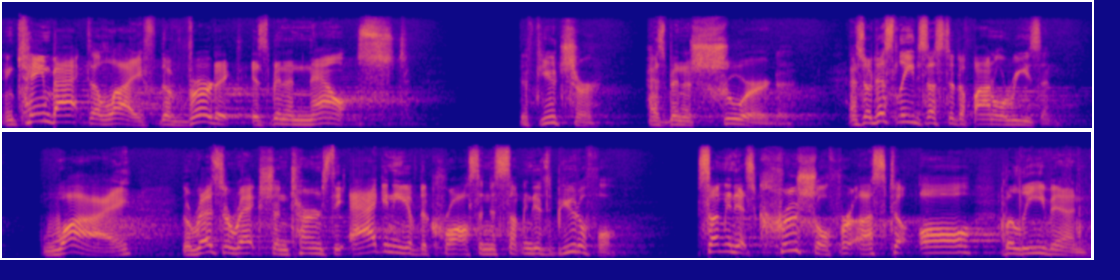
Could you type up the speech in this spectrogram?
and came back to life, the verdict has been announced. The future has been assured. And so this leads us to the final reason why the resurrection turns the agony of the cross into something that's beautiful, something that's crucial for us to all believe in.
